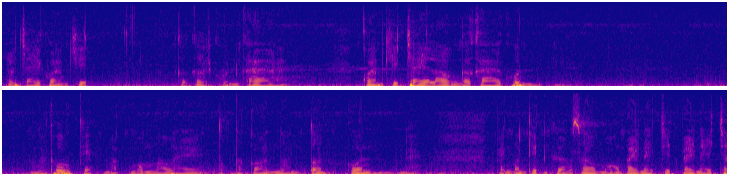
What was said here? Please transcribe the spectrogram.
เราใจความคิดก็เกิดคุณค่า ความคิดใจเราก็ค่าคุณ มันก็ถูกเก็บหมักหมมมาไว้ตกตะกอนนอนต้นก้นนะ เป็นบันทินเครื่องเศร้าหมองไปในจิตไปในใจ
